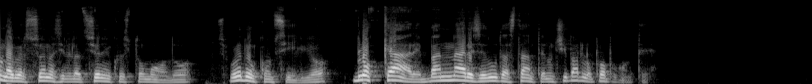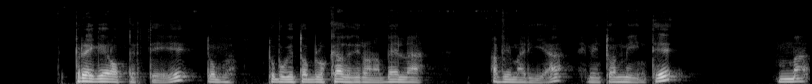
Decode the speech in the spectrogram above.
una persona si relaziona in questo modo, se volete un consiglio, bloccare, bannare seduta stante, non ci parlo proprio con te pregherò per te, dopo, dopo che ti ho bloccato dirò una bella Ave Maria, eventualmente, ma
